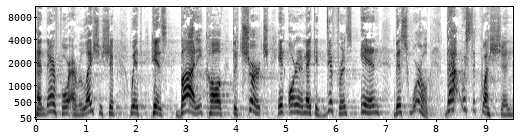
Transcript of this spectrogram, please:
and therefore a relationship with His body called the church in order to make a difference in this world? That was the question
